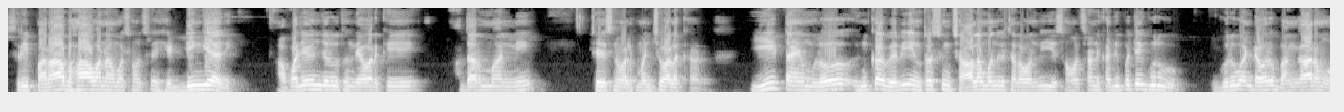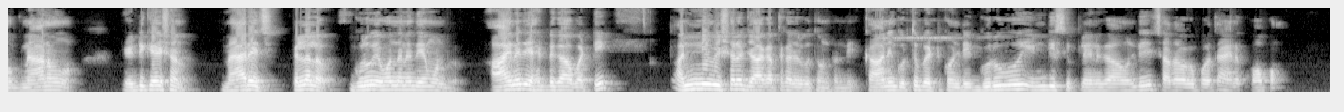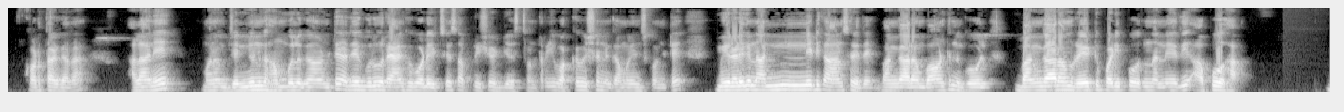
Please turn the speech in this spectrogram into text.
శ్రీ పరాభావ నామ సంవత్సరం హెడ్డింగే అది. అపజయం జరుగుతుంది ఎవరికి? అధర్మాన్ని చేసిన వాళ్ళకి మంచి వాళ్ళకి కాదు. ఈ టైంలో ఇంకా వెరీ ఇంట్రెస్టింగ్ చాలా మందికి తెలవంది ఈ సంవత్సరానికి అధిపతి గురువు. గురువు అంటే ఎవరు? బంగారము జ్ఞానము ఎడ్యుకేషన్ మ్యారేజ్ పిల్లలు గురువు ఏముందనేది ఏముండదు. ఆయనది హెడ్ కాబట్టి అన్ని విషయాలు జాగ్రత్తగా జరుగుతూ ఉంటుంది. కానీ గుర్తుపెట్టుకోండి గురువు ఇండిసిప్లిన్గా ఉండి చదవకపోతే ఆయన కోపం. కొడతాడు కదా. అలానే మనం జెన్యున్గా హంబుల్గా ఉంటే అదే గురువు ర్యాంక్ కూడా ఇచ్చేసి అప్రిషియేట్ చేస్తుంటారు. ఈ ఒక్క విషయాన్ని గమనించుకుంటే మీరు అడిగిన అన్నిటికీ ఆన్సర్ ఇదే. బంగారం బాగుంటుంది గోల్డ్ బంగారం రేటు పడిపోతుంది అనేది అపోహ.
